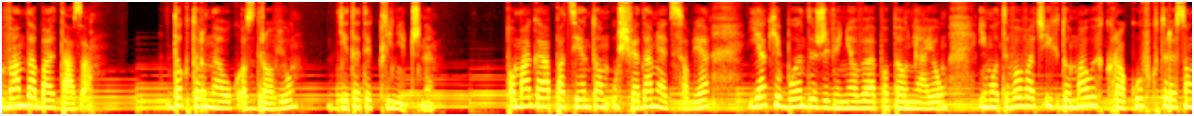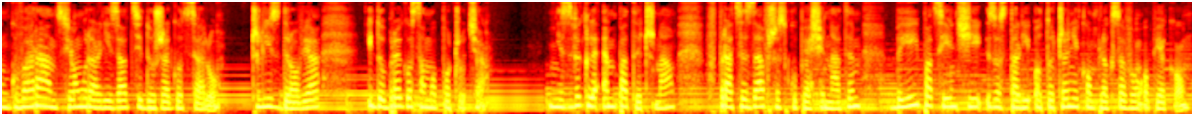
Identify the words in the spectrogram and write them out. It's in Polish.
Wanda Baltaza, doktor nauk o zdrowiu, dietetyk kliniczny. Pomaga pacjentom uświadamiać sobie, jakie błędy żywieniowe popełniają i motywować ich do małych kroków, które są gwarancją realizacji dużego celu, czyli zdrowia i dobrego samopoczucia. Niezwykle empatyczna, w pracy zawsze skupia się na tym, by jej pacjenci zostali otoczeni kompleksową opieką.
